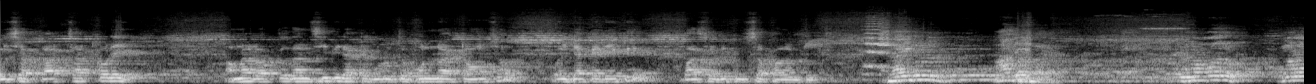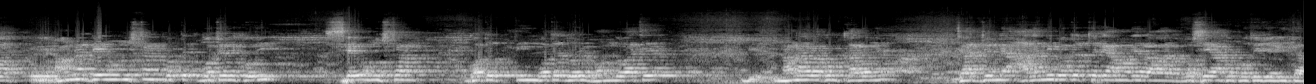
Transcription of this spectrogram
ওইসব কাটছাট করে আমরা রক্তদান শিবির একটা গুরুত্বপূর্ণ একটা অংশ ওইটাকে রেখে বাৎসরিক উৎসব পালন করছি। হয় আমরা যে অনুষ্ঠান প্রত্যেক বছরে করি সেই অনুষ্ঠান গত তিন বছর ধরে বন্ধ আছে নানা রকম কারণে। যার জন্য আগামী বছর থেকে আমাদের আবার বসে আঁকো প্রতিযোগিতা,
